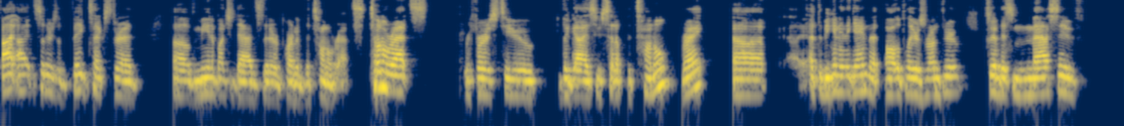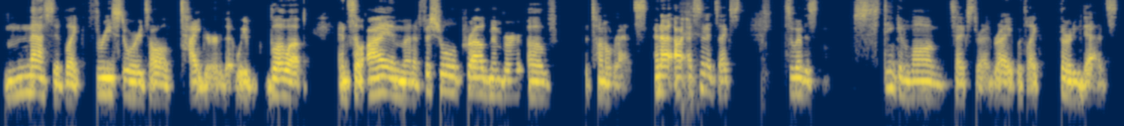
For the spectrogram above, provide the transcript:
I, I so there's a big text thread of me and a bunch of dads that are part of the Tunnel Rats. Tunnel Rats refers to the guys who set up the tunnel, right? Uh, at the beginning of the game that all the players run through. So we have this massive, massive, like three story tall tiger that we blow up. And so I am an official proud member of the Tunnel Rats. And I, I, I sent a text. So we have this stinking long text thread, right, with like 30 dads.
